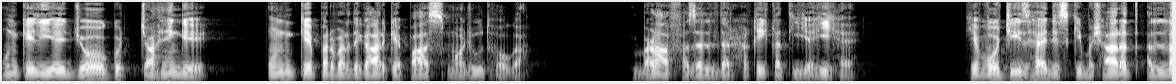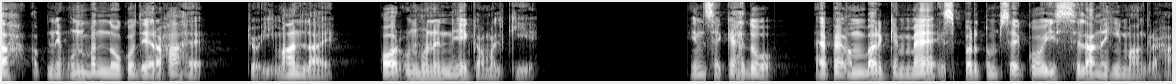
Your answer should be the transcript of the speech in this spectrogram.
ان کے لیے جو کچھ چاہیں گے، ان کے پروردگار کے پاس موجود ہوگا۔ بڑا فضل در حقیقت یہی ہے۔ یہ وہ چیز ہے جس کی بشارت اللہ اپنے ان بندوں کو دے رہا ہے جو ایمان لائے اور انہوں نے نیک عمل کیے۔ ان سے کہہ دو، اے پیغمبر، کہ میں اس پر تم سے کوئی صلہ نہیں مانگ رہا۔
